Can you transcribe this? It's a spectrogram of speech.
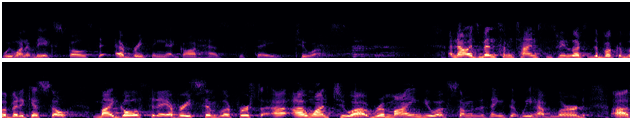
We want to be exposed to everything that God has to say to us. And now it's been some time since we looked at the book of Leviticus, so my goals today are very simpler. First, uh, I want to uh, remind you of some of the things that we have learned uh,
